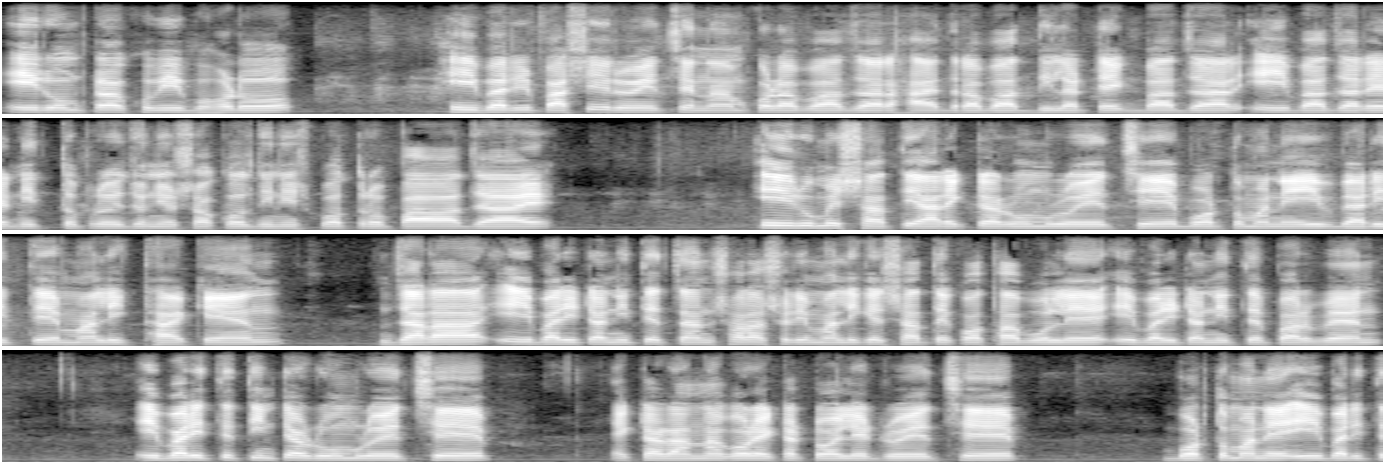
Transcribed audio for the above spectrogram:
এই রুমটা খুবই বড়। এই বাড়ির পাশে রয়েছে নামকরা বাজার, হায়দ্রাবাদ, দিলাটেক বাজার। এই বাজারে নিত্য প্রয়োজনীয় সকল জিনিসপত্র পাওয়া যায়। এই রুমের সাথে আরেকটা রুম রয়েছে। বর্তমানে এই বাড়িতে মালিক থাকেন। যারা এই বাড়িটা নিতে চান, সরাসরি মালিকের সাথে কথা বলে এই বাড়িটা নিতে পারবেন। এই বাড়িতে তিনটা রুম রয়েছে। একটা রান্নাঘর, একটা টয়লেট রয়েছে। বর্তমানে এই বাড়িতে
